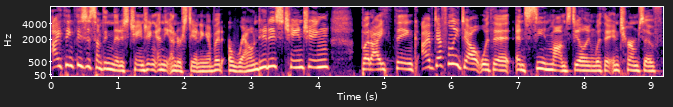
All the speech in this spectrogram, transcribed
I think this is something that is changing and the understanding of it around it is changing. But I think I've definitely dealt with it and seen moms dealing with it in terms of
